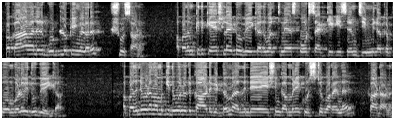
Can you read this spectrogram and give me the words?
അപ്പൊ കാണാൻ നല്ലൊരു ഗുഡ് ലുക്കിംഗ് ഉള്ള ഒരു ഷൂസ് ആണ്. അപ്പൊ ഇത് കാഷ്വലായിട്ട് ഉപയോഗിക്കാം. അതുപോലെ തന്നെ സ്പോർട്സ് ആക്ടിവിറ്റീസിനും ജിമ്മിനൊക്കെ പോകുമ്പോഴും ഇത് ഉപയോഗിക്കാം. അപ്പൊ അതിന്റെ കൂടെ നമുക്ക് ഇതുപോലെ ഒരു കാർഡ് കിട്ടും. അതിന്റെ ഏഷ്യൻ കമ്പനിയെ കുറിച്ചിട്ട് പറയുന്ന കാർഡാണ്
